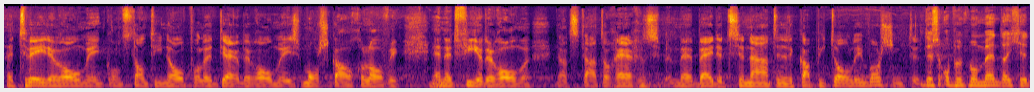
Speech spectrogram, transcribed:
het tweede Rome in Constantinopel, het derde Rome is Moskou, geloof ik. En het vierde Rome, dat staat toch ergens bij de Senaat in de Capitool in Washington. Dus op het moment dat je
